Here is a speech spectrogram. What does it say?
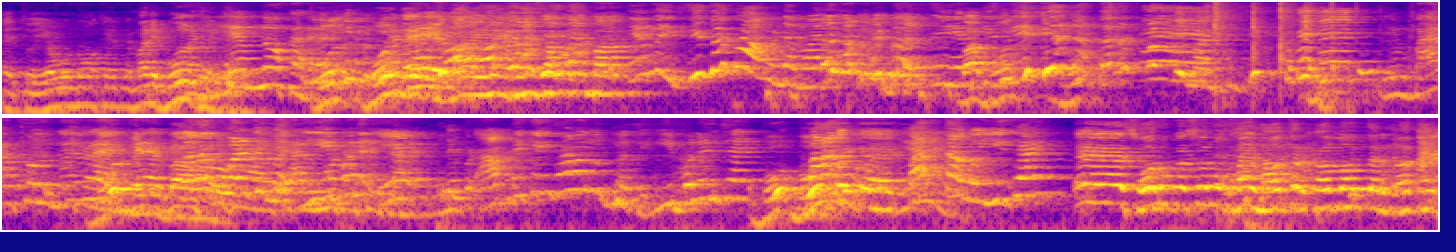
એ તો એવું ન કરે ને મારી ભૂલ થઈ ગઈ. એમ ન કરે. ભૂલ થઈ ગઈ. બા એને સમજાવવાનું બા એમ નહીં, સીધો થાવ ને મારા ઘર છે બા, બોલ, તરત પકડી નાખી. એમ બારો થોડું ન બોલ થઈ બા. તરત કરાય ઈ ભલે આપણે કઈ થવાનું જ નથી. ઈ ભલે જાય. ભૂલ થઈ ગઈ. વાગતા હોય ઈ જાય. એ સોરું કસોરું થાય માવતર કમ માવતર ન થાય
